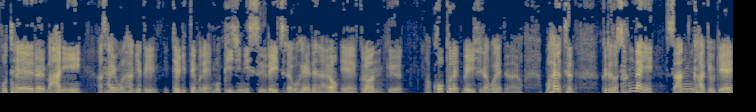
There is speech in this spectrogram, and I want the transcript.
호텔을 많이 사용을 하게 되, 기 때문에 뭐 business rate라고 해야 되나요? 예, 그런 그 어, corporate rate라고 해야 되나요? 뭐 하여튼 그래서 상당히 싼 가격에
